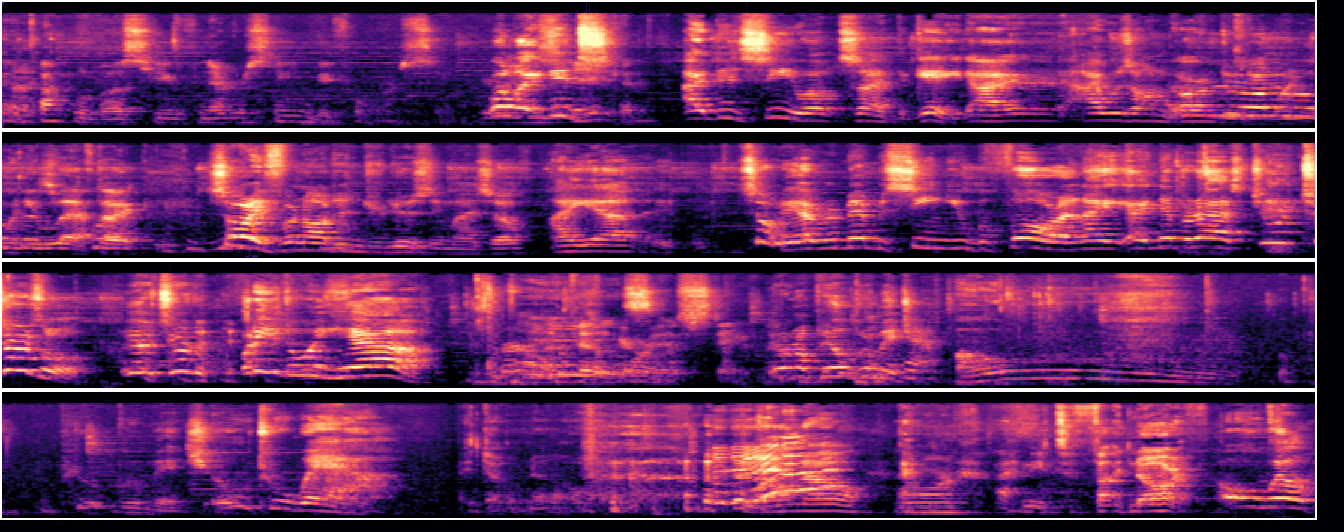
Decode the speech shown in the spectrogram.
a couple of us you've never seen before. So you're Well, I did. I did see you outside the gate. I I was on guard duty when, when you left. I sorry for not introducing myself. I uh, sorry. I remember seeing you before, and I, I never asked. You're a turtle. You're a turtle. What are you doing here? We're on a pilgrimage. You're on a pilgrimage. Oh, a pilgrimage. Oh, to where? I don't know. Oh no. I need to find North. Oh well,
